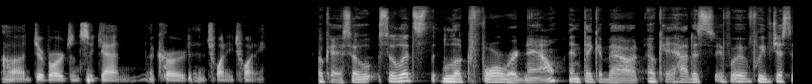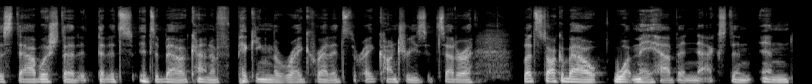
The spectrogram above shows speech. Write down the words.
uh, divergence again occurred in 2020. Okay, so so let's look forward now and think about okay, how does if, if we've just established that it, that it's it's about kind of picking the right credits, the right countries, et cetera. Let's talk about what may happen next, and and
